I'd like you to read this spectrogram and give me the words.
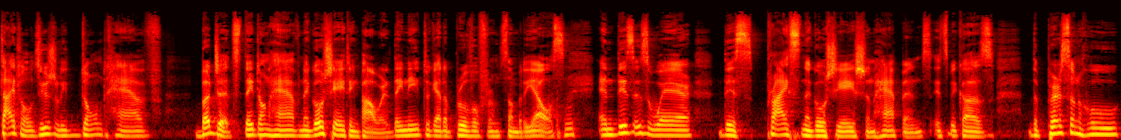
titles usually don't have budgets. They don't have negotiating power. They need to get approval from somebody else. Mm-hmm. And this is where this price negotiation happens. It's because the person who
